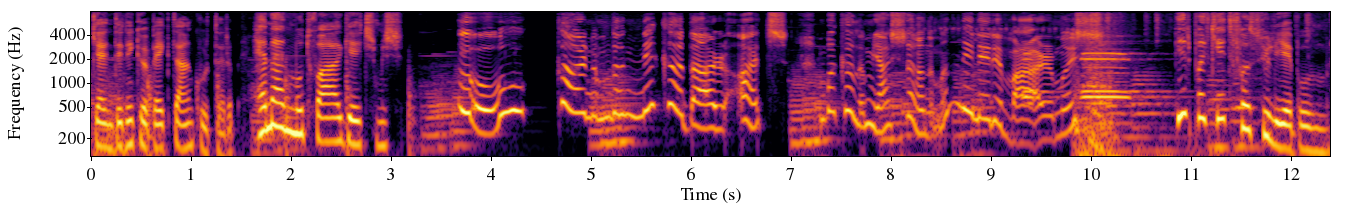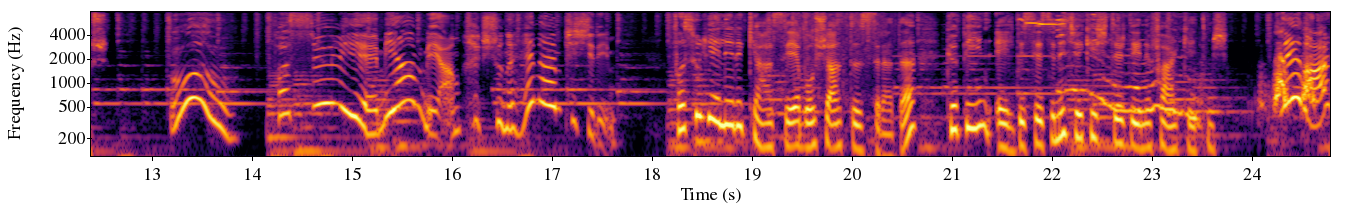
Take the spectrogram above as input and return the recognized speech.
Kendini köpekten kurtarıp hemen mutfağa geçmiş. Oo, karnımda ne kadar aç. Bakalım yaşlı hanımın neleri varmış. Bir paket fasulye bulmuş. Oo, fasulye, miyam miyam. Şunu hemen pişireyim. Fasulyeleri kaseye boşalttığı sırada köpeğin elbisesini çekiştirdiğini fark etmiş. Ne var?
